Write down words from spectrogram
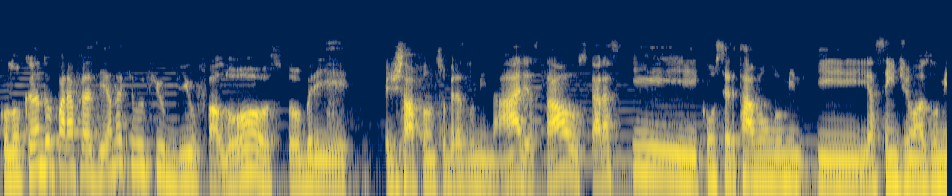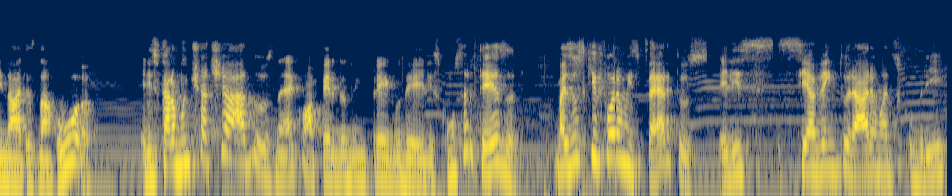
Colocando, parafraseando aquilo que o Bill falou sobre a gente estava falando sobre as luminárias tal, os caras que consertavam e acendiam as luminárias na rua, eles ficaram muito chateados, né, com a perda do emprego deles, com certeza. Mas os que foram espertos, eles se aventuraram a descobrir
